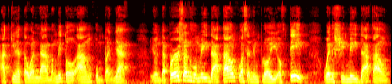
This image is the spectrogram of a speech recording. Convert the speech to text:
at kinatawan lamang nito ang kumpanya. Yun, the person who made the account was an employee of Tape when she made the account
